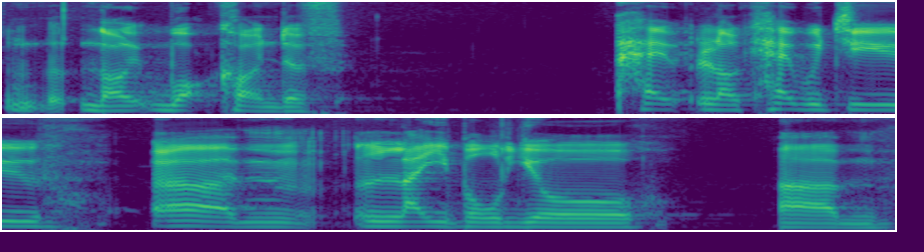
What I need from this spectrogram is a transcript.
like, what kind of how like how would you um, label your um,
